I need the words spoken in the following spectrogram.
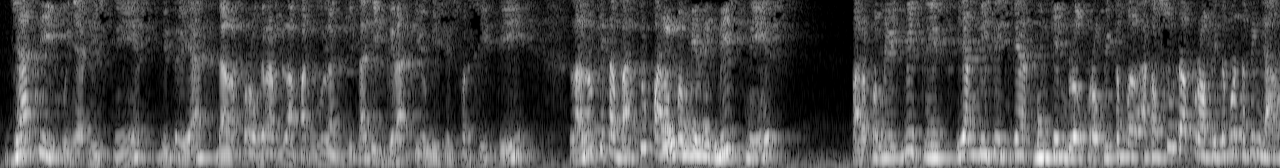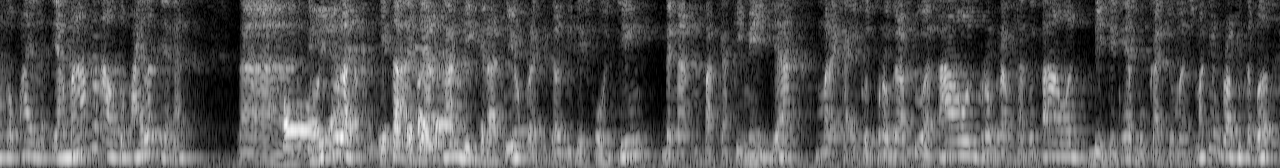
jadi punya bisnis gitu ya dalam program 8 bulan kita di Gratio Business Varsity. Lalu kita bantu para pemilik bisnis para pemilik bisnis yang bisnisnya mungkin belum profitable atau sudah profitable tapi nggak autopilot. Yang mahal kan autopilotnya kan. Nah, Oh, di situlah iya. kita ajarkan di Gratio Practical Business Coaching dengan empat kaki meja. Mereka ikut program 2 tahun, program satu tahun. Bisnisnya bukan cuma semakin profitable,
